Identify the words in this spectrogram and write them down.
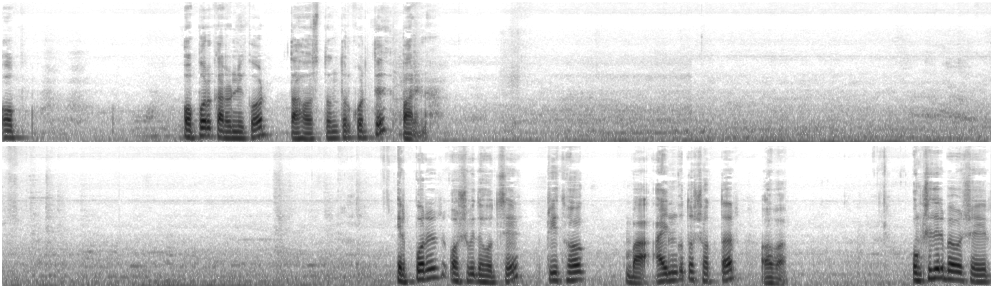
অপ- অপর কারও নিকট তা হস্তান্তর করতে পারে না। এরপরের অসুবিধা হচ্ছে পৃথক বা আইনগত সত্তার অভাব। অংশীদার ব্যবসায়ের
